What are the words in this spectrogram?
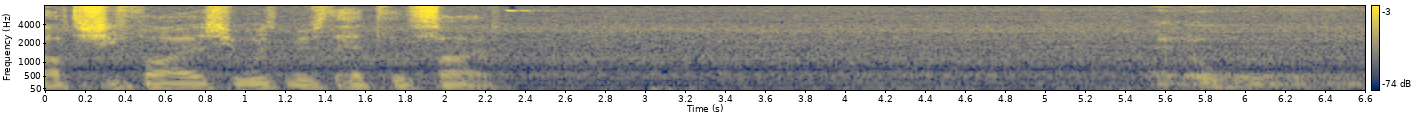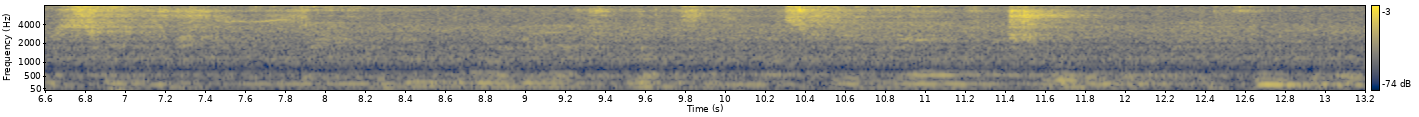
After she fires, she always moves the head to the side. And over to making his way in the blue corner, representing Australia, Troy Football.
